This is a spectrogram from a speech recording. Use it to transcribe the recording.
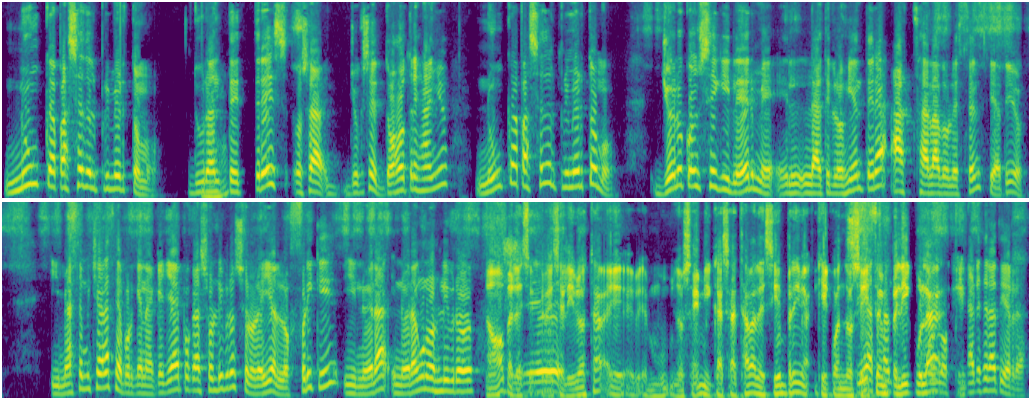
Nunca pasé del primer tomo. Durante tres, o sea, yo qué sé, dos o tres años, nunca pasé del primer tomo. Yo no conseguí leerme la trilogía entera hasta la adolescencia, tío. Y me hace mucha gracia porque en aquella época esos libros se los leían los frikis y no, era, y no eran unos libros. No, pero ese, eh, pero ese libro está, eh, eh, no sé, en mi casa estaba de siempre, y que cuando sí, se hizo en película, los eh, pilares de la tierra.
